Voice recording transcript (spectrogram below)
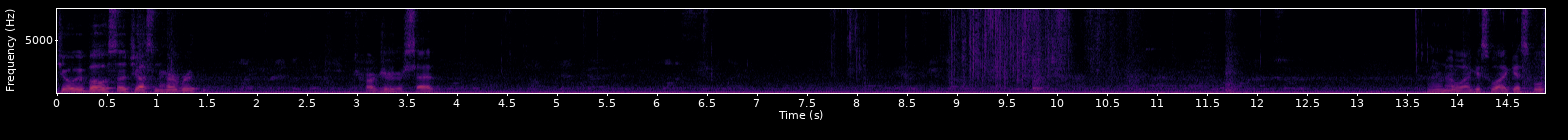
Joey Bosa, Justin Herbert. Chargers are set. I guess well, I guess we'll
